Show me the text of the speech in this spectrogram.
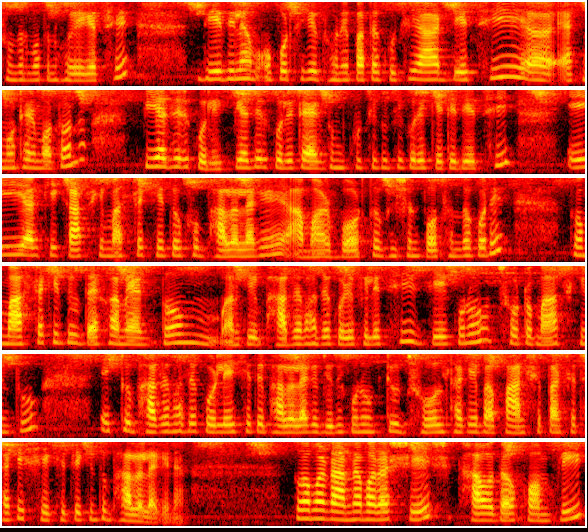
সুন্দর মতন হয়ে গেছে। দিয়ে দিলাম ওপর থেকে ধনে পাতা কুচি আর দিয়েছি এক মুঠের মতন পেঁয়াজের কলি। পেঁয়াজের কলিটা একদম কুচি কুচি করে কেটে দিয়েছি। এই আর কি কাচকি মাছটা খেতেও খুব ভালো লাগে, আমার বর তো ভীষণ পছন্দ করে। তো মাছটা কিন্তু দেখো আমি একদম আর কি ভাজা ভাজা করে ফেলেছি। যে কোনো ছোট মাছ কিন্তু একটু ভাজা ভাজা করলেই খেতে ভালো লাগে। যদি কোনো একটু ঝোল থাকে বা পানসে পানসে থাকে সেক্ষেত্রে কিন্তু ভালো লাগে না। তো আমার রান্না বাড়া শেষ, খাওয়া দাওয়া কমপ্লিট।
